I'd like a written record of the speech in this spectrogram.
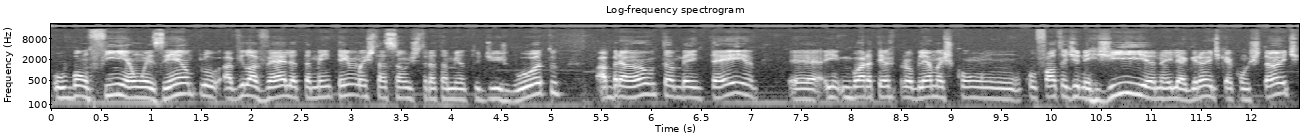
o Bonfim é um exemplo, a Vila Velha também tem uma estação de tratamento de esgoto, Abraão também tem, é, embora tenha os problemas com, com falta de energia na Ilha Grande, que é constante,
